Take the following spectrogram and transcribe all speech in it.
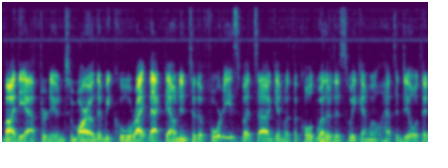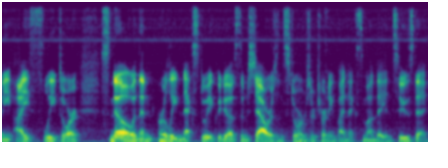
by the afternoon tomorrow. Then we cool right back down into the 40s. But uh, again, with the cold weather this weekend, we won't have to deal with any ice, sleet, or snow. And then early next week, we do have some showers and storms returning by next Monday and Tuesday.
